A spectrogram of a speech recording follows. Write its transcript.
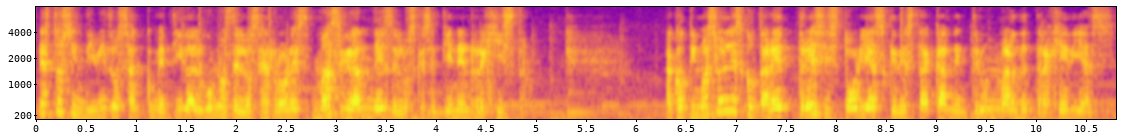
estos individuos han cometido algunos de los errores más grandes de los que se tienen registro. A continuación les contaré tres historias que destacan entre un mar de tragedias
